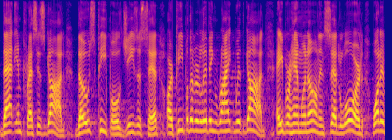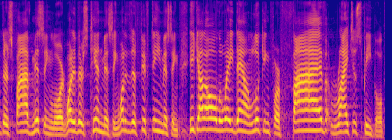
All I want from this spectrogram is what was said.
That impresses God. Those people Jesus said, are people that are living right with God. Abraham went on and said, Lord, what if there's five missing, Lord? What if there's 10 missing? What if there's 15 missing? He got all the way down looking for five righteous people.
